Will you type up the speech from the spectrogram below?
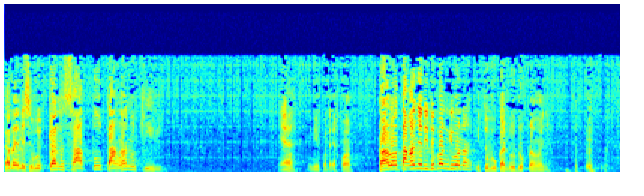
Karena yang disebutkan satu tangan kiri. Ya, ini pada ikhwah. Kalau tangannya di depan gimana? Itu bukan duduk namanya.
